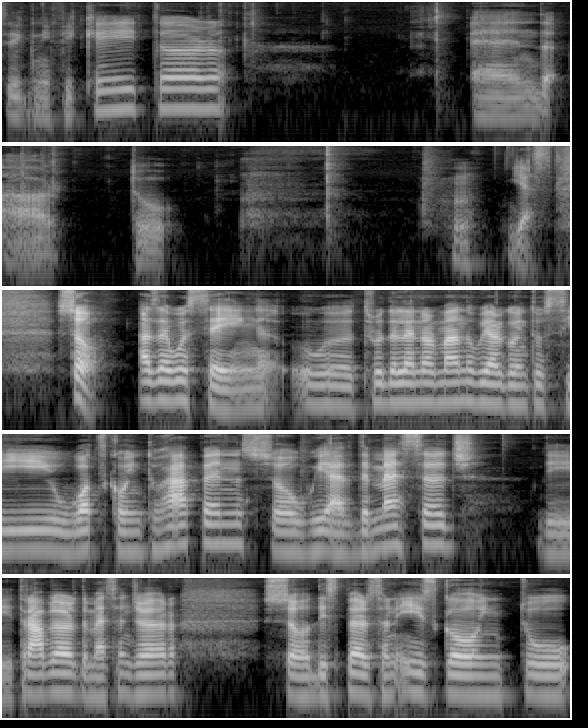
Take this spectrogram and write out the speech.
significator and our two. Yes. So, as I was saying, uh, through the Lenormand, we are going to see what's going to happen. So we have the message, the traveler, the messenger. So this person is going to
